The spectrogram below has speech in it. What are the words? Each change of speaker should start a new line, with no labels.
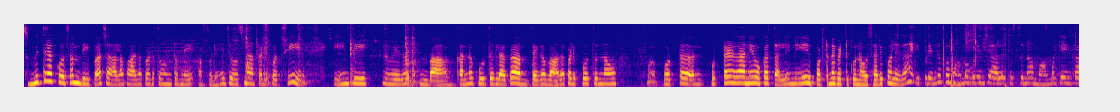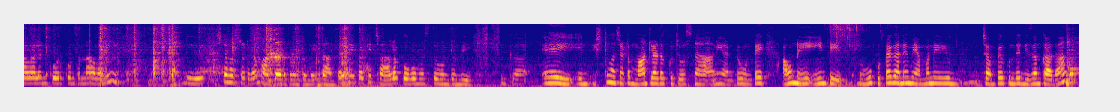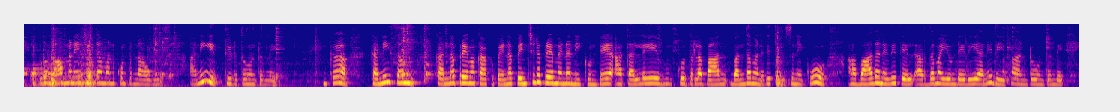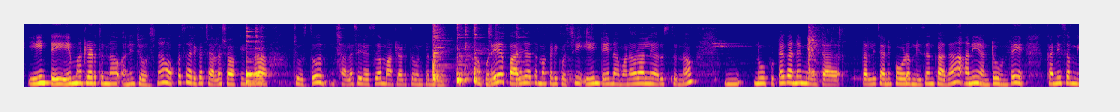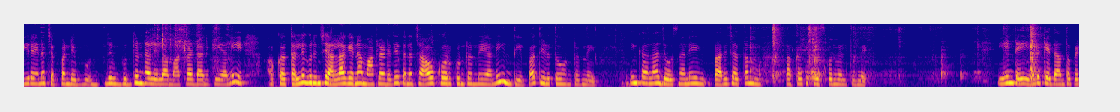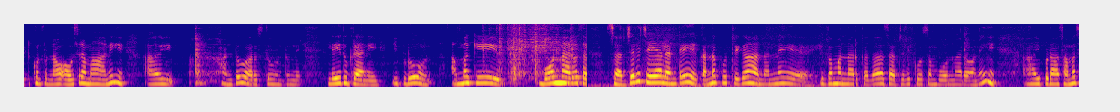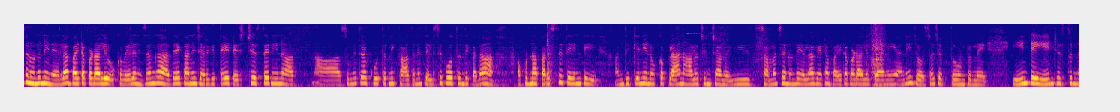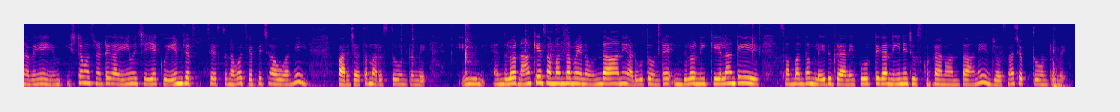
సుమిత్ర కోసం దీప చాలా బాధపడుతూ ఉంటుంది. అప్పుడే జ్యోత్స్న అక్కడికి వచ్చి ఏంటి? నువ్వేదో బా కన్న కూతురులాగా తెగ బాధపడిపోతున్నావు. పొట్ట పుట్టగానే ఒక తల్లిని పొట్టన పెట్టుకున్నావు. సరిపోలేదా? ఇప్పుడు ఎందుకు మా అమ్మ గురించి ఆలోచిస్తున్నావు? మా అమ్మకి ఏం కావాలని కోరుకుంటున్నావని ఇష్టం వచ్చినట్టుగా మాట్లాడుతూ ఉంటుంది. దాంతో దీపకి చాలా కోపం వస్తూ ఉంటుంది. ఇంకా ఏ ఇష్టం వచ్చినట్టు మాట్లాడకు చూసిన అని అంటూ ఉంటే అవునే ఏంటి? నువ్వు పుట్టగానే మీ అమ్మని చంపేకుంది నిజం కాదా? ఇప్పుడు మా అమ్మని ఏం చేద్దాం అనుకుంటున్నావు? అని తిడుతూ ఉంటుంది. ఇంకా కనీసం కన్న ప్రేమ కాకపోయినా పెంచిన ప్రేమైనా నీకుంటే ఆ తల్లి కూతుర్ల బా బంధం అనేది తెలుసు నీకు. ఆ బాధ అనేది తెల్ అర్థమై ఉండేది అని దీప అంటూ ఉంటుంది. ఏంటి ఏం మాట్లాడుతున్నావు అని చూసినా ఒక్కసారిగా చాలా షాకింగ్గా చూస్తూ చాలా సీరియస్గా మాట్లాడుతూ ఉంటుంది. అప్పుడే పారిజాతం అక్కడికి వచ్చి ఏంటి నా మనవరాల్ని అరుస్తున్నావు? నువ్వు పుట్టగానే మీ త తల్లి చనిపోవడం నిజం కాదా? అని అంటూ ఉంటే కనీసం మీరైనా చెప్పండి బుద్ధి బుద్ధి ఉండాలి ఇలా మాట్లాడడానికి అని ఒక తల్లి గురించి అలాగైనా మాట్లాడేది తన చావు కోరుకుంటుంది అని దీప తిడుతూ ఉంటుంది. ఇంకా అలా జ్యోత్స్నని పారిజాతం పక్కకి తీసుకొని వెళ్తుంది. ఏంటి ఎందుకే దాంతో పెట్టుకుంటున్నావు? అవసరమా? అని అంటూ అరుస్తూ ఉంటుంది. లేదు గ్రాని ఇప్పుడు అమ్మకి బోన్ మ్యారో సర్జరీ చేయాలంటే కన్న కూతురిగా నన్నే ఇవ్వమన్నారు కదా సర్జరీ కోసం బోన్ మారో అని ఇప్పుడు ఆ సమస్య నుండి నేను ఎలా బయటపడాలి? ఒకవేళ నిజంగా అదే కానీ జరిగితే టెస్ట్ చేస్తే నేను ఆ- సుమిత్ర కూతుర్ని కాదని తెలిసిపోతుంది కదా. అప్పుడు నా పరిస్థితి ఏంటి? అందుకే నేను ఒక ప్లాన్ ఆలోచించాను. ఈ సమస్య నుండి ఎలాగైనా బయటపడాలి కానీ అని జోస్న చెప్తూ ఉంటుంది. ఏంటి ఏం చేస్తున్నావే? ఇష్టం వచ్చినట్టుగా ఏమి చేయకు? ఏం చెప్ చేస్తున్నావో చెప్పిచావు అని పారిజాతం అరుస్తూ ఉంటుంది. అందులో నాకేం సంబంధమైన ఉందా అని అడుగుతూ ఉంటే ఇందులో నీకు ఎలాంటి సంబంధం లేదు గ్రాని పూర్తిగా నేనే చూసుకుంటాను అంతా అని జ్యోత్స్న చెప్తూ ఉంటుంది.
